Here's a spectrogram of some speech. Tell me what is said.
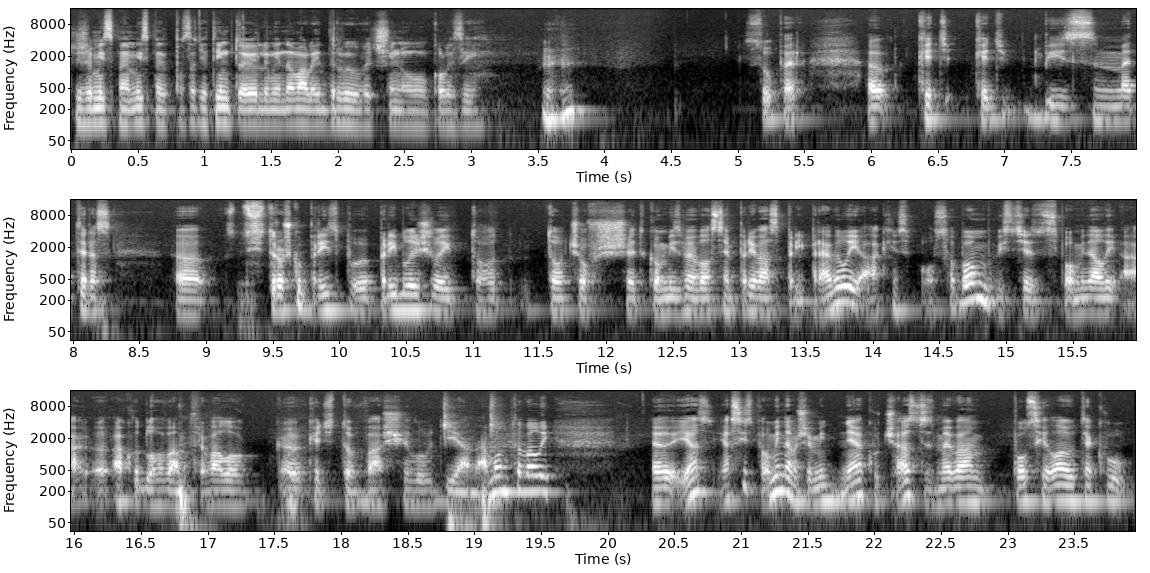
Čiže my sme, my sme v podstate týmto eliminovali drvú väčšinu kolizí. Uh-huh. Super. E, keď, keď by sme teraz uh, si trošku priblížili to, to, čo všetko my sme vlastne pre vás pripravili a akým spôsobom. Vy ste spomínali, ako dlho vám trvalo, keď to vaši ľudia namontovali. E, ja, ja si spomínam, že my nejakú časť sme vám posielali takú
